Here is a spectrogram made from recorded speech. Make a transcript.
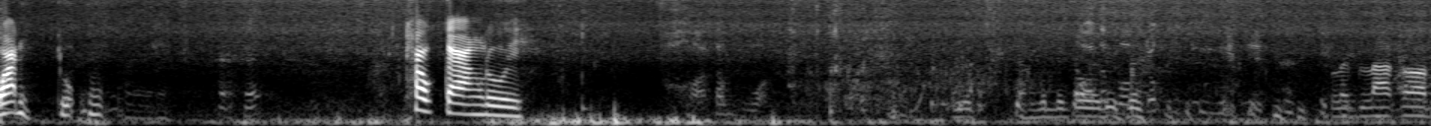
วันจุเข้ากลางเลยอย่างมันเป็นตัวดิเลยลาก่อน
